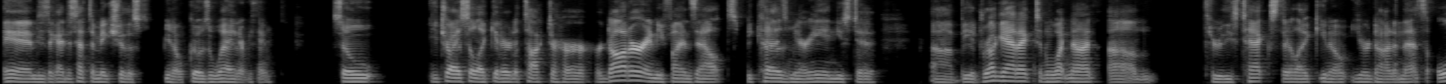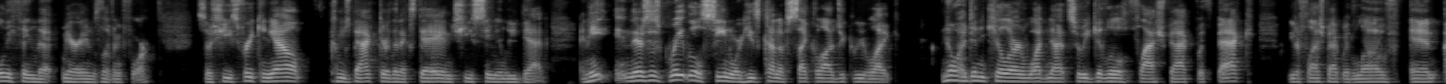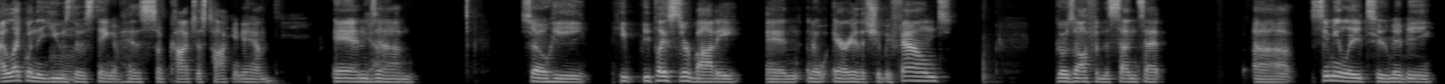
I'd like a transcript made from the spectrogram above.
And he's like, I just have to make sure this, you know, goes away and everything. So he tries to like get her to talk to her her daughter, and he finds out because Marianne used to uh, be a drug addict and whatnot. Um, through these texts, they're like, you know, you're done, and that's the only thing that Miriam's living for. So she's freaking out. Comes back to her the next day, and she's seemingly dead. And he and there's this great little scene where he's kind of psychologically like, no, I didn't kill her and whatnot. So we get a little flashback with Beck. We get a flashback with Love, and I like when they use Mhm. those thing of his subconscious talking to him. And Yeah. um, so he he he places her body in an area that should be found, goes off in the sunset, uh, seemingly to maybe,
